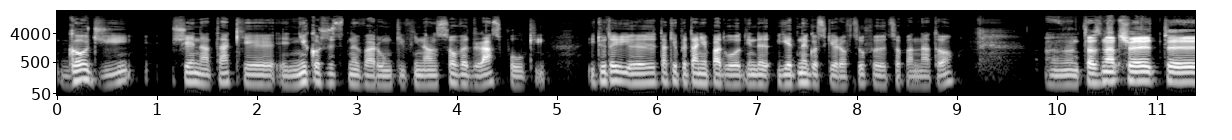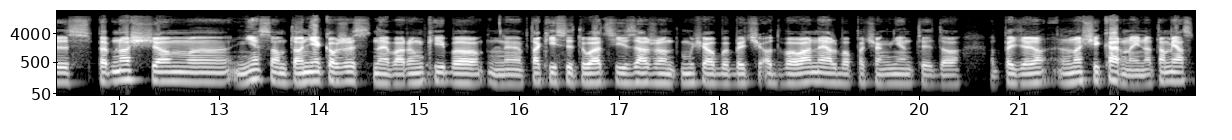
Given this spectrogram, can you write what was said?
godzi się na takie niekorzystne warunki finansowe dla spółki. I tutaj e, takie pytanie padło od jednego z kierowców. E, co pan na to? E, to znaczy, z pewnością nie są to niekorzystne warunki, bo w takiej sytuacji zarząd musiałby być odwołany albo pociągnięty do odpowiedzialności karnej. Natomiast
